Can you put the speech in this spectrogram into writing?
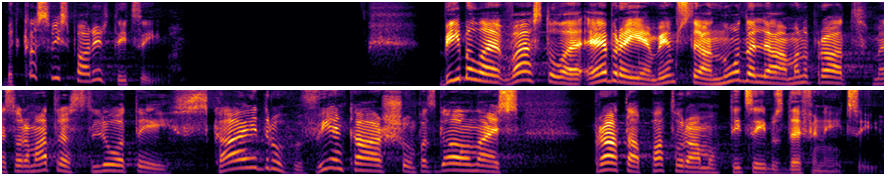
Bet kas vispār ir ticība? Bībelē, vēstulē, ebrejiem 11. nodaļā, manuprāt, mēs varam atrast ļoti skaidru, vienkāršu un pats galvenais - prātā paturamu ticības definīciju.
